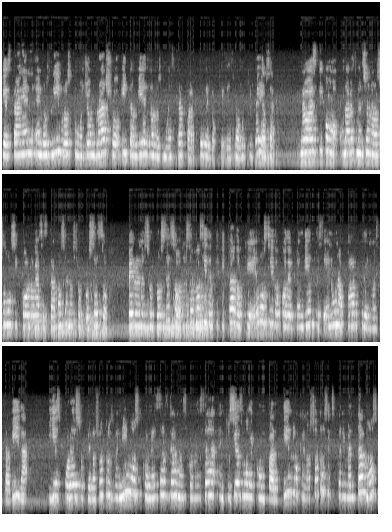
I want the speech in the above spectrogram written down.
que están en, en los libros como John Bradshaw y también nos muestra parte de lo que es la Wikipedia. O sea, no es que como una vez mencionado, somos psicólogas, estamos en nuestro proceso, pero en nuestro proceso nos hemos identificado que hemos sido codependientes en una parte de nuestra vida y es por eso que nosotros venimos con esas ganas, con ese entusiasmo de compartir lo que nosotros experimentamos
